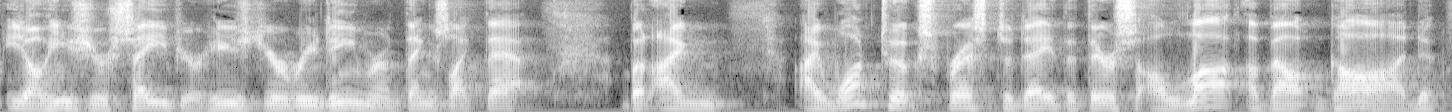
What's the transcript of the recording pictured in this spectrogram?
you know, He's your Savior, He's your Redeemer, and things like that. But I'm, I want to express today that there's a lot about God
